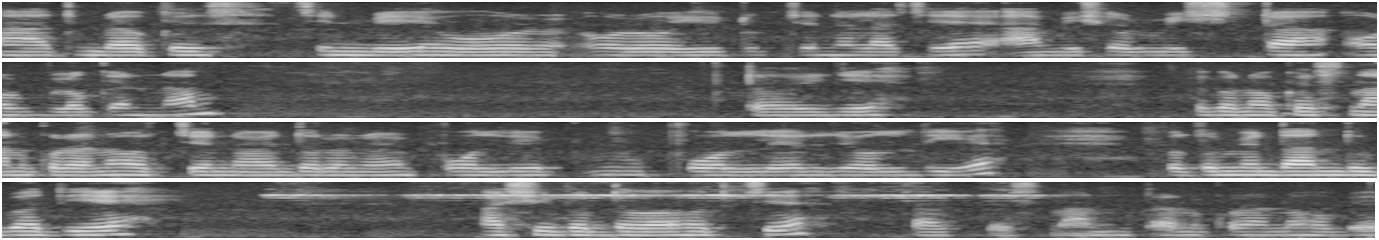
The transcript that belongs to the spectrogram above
আর তোমরা ওকে চিনবে, ওর ওরও ইউটিউব চ্যানেল আছে আমি শর্মিষ্ঠা ওর ব্লগের নাম। তো এই যে এখন ওকে স্নান করানো হচ্ছে নয় ধরনের ফল দিয়ে, ফলের জল দিয়ে। প্রথমে দান দুর্বা দিয়ে আশীর্বাদ দেওয়া হচ্ছে। তারপরে স্নান টান করানো হবে।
